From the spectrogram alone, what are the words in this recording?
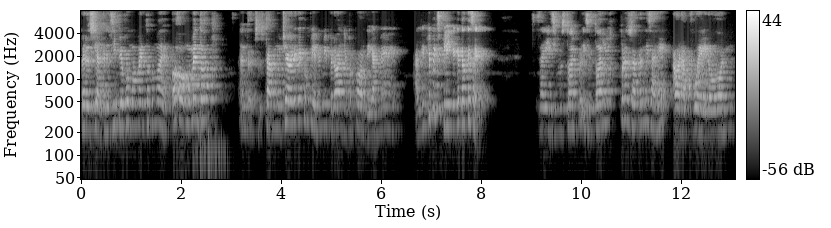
pero sí, al principio fue un momento como de, oh, oh, un momento, está muy chévere que confíen en mí, pero alguien, por favor, díganme, alguien que me explique qué tengo que hacer. Entonces ahí hicimos todo el, hice todo el proceso de aprendizaje. Ahora fueron,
